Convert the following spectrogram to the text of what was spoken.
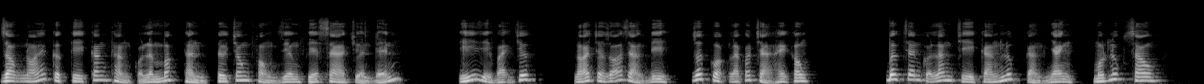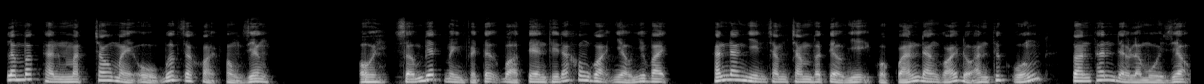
Giọng nói cực kỳ căng thẳng của Lâm Bắc Thần từ trong phòng riêng phía xa chuyển đến. Ý gì vậy chứ? Nói cho rõ ràng đi, rốt cuộc là có trả hay không? Bước chân của Lăng Trì càng lúc càng nhanh, một lúc sau, Lâm Bắc Thần mặt trao mày ủ bước ra khỏi phòng riêng. Ôi, sớm biết mình phải tự bỏ tiền thì đã không gọi nhiều như vậy. Hắn đang nhìn chằm chằm vào tiểu nhị của quán đang gói đồ ăn thức uống, toàn thân đều là mùi rượu,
